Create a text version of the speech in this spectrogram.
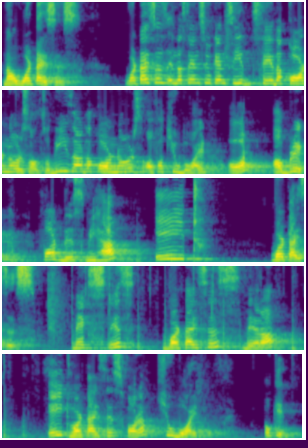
Now vertices. Vertices in the sense you can see say the corners also. These are the corners of a cuboid or a brick. For this we have 8 vertices. Next is vertices. There are 8 vertices for a cuboid. Okay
